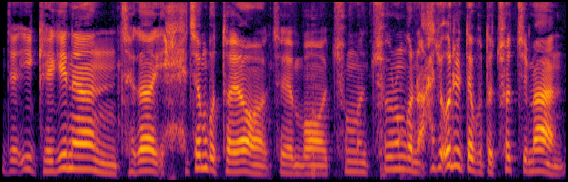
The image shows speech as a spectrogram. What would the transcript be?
이제 이 계기는 제가 예전부터요. 제 뭐 춤은 추는 거는 아주 어릴 때부터 췄지만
